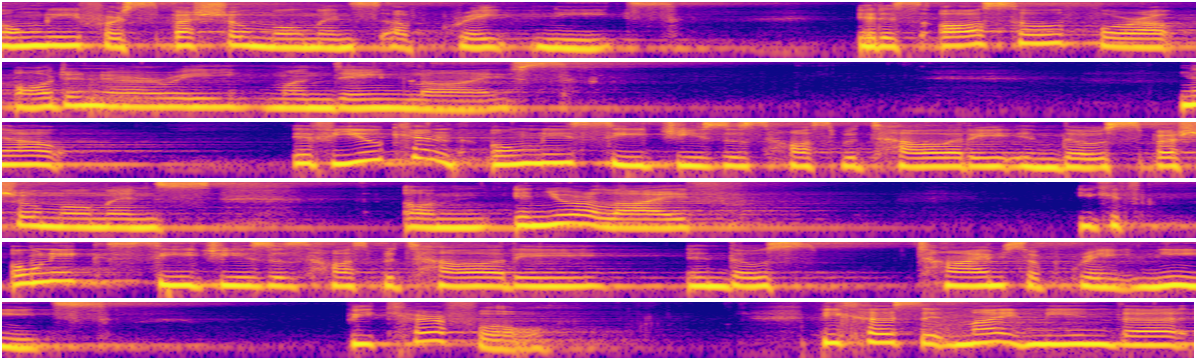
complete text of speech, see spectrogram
only for special moments of great needs, it is also for our ordinary, mundane lives. Now, if you can only see Jesus' hospitality in those special moments um, in your life, you can only see Jesus' hospitality in those times of great needs. Be careful, because it might mean that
